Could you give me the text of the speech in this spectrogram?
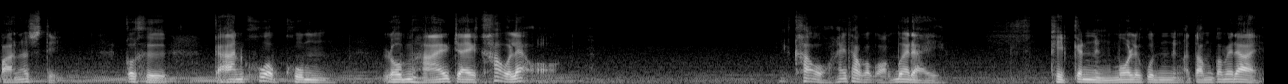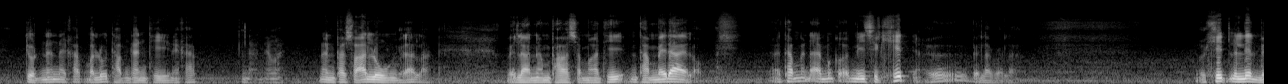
ปานสติ ก็คือการควบคุมลมหายใจเข้าและออก เข้าให้เท่ากับออกเมื่อใด ผิดกันหนึ่งโมเลกุลหนึ่งอะตอมก็ไม่ได้ จุดนั้นนะครับบรรลุธรรมทันทีนะครับนั่นนั่นภาษาลุงอยู่แล้วล่ะเวลานำพาสมาธิมันทำไม่ได้หรอกทำไม่ได้มันก็มีสิทธิ์คิดเออเป็นไรเป็นไรคิดเล่นๆไป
